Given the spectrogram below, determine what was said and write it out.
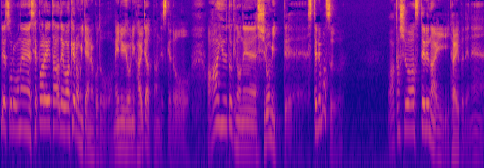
で、それをね、セパレーターで分けろみたいなことをメニュー表に書いてあったんですけど、ああいう時のね、白身って捨てれます？私は捨てれないタイプでね。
